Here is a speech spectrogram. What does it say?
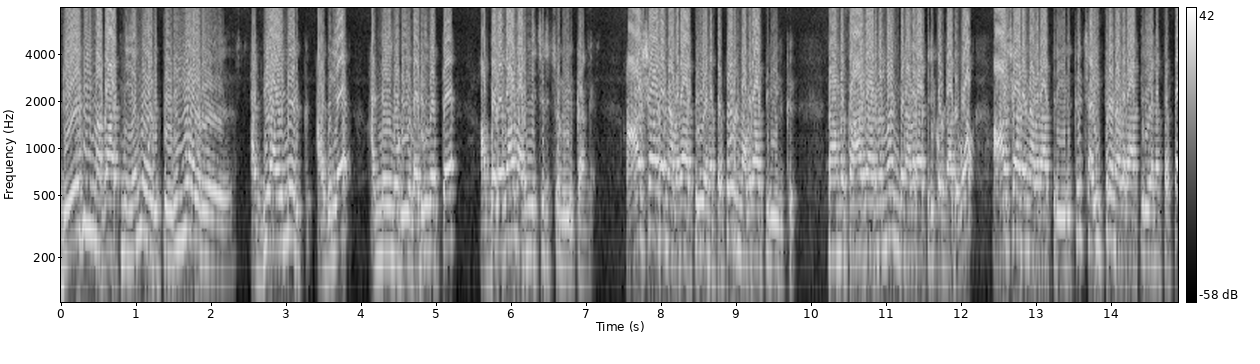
தேவி மகாத்மியம் ஒரு பெரிய ஒரு அத்தியாயமே இருக்கு. அதுல அன்னையினுடைய வடிவத்தை அவ்வளவா வர்ணிச்சிட்டு சொல்லியிருக்காங்க. ஆஷாட நவராத்திரி எனப்பட்ட ஒரு நவராத்திரி இருக்கு. நாம சாதாரணமா இந்த நவராத்திரி கொண்டாடுவோம். ஆஷாட நவராத்திரி இருக்கு. சைத்திர நவராத்திரி எனப்பட்ட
